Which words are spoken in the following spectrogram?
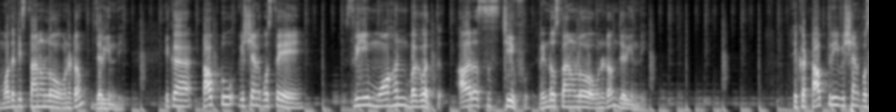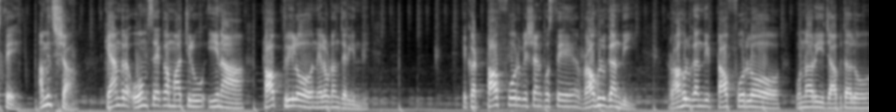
మొదటి స్థానంలో ఉండటం జరిగింది. ఇక టాప్ టూ విషయానికి వస్తే శ్రీ మోహన్ భగవత్ ఆర్ఎస్ఎస్ చీఫ్ రెండో స్థానంలో ఉండడం జరిగింది. ఇక టాప్ త్రీ విషయానికి వస్తే అమిత్ షా కేంద్ర హోంశాఖ మార్చులు ఈయన టాప్ త్రీలో నిలవడం జరిగింది. ఇక టాప్ ఫోర్ విషయానికి వస్తే రాహుల్ గాంధీ రాహుల్ గాంధీ టాప్ ఫోర్లో ఉన్నారు ఈ జాబితాలో.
